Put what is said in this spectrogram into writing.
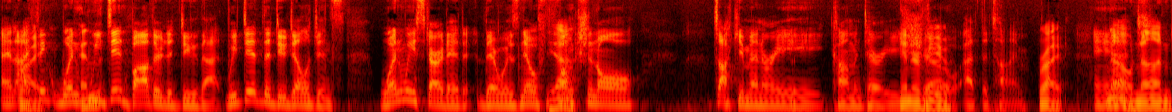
And I think when And- we did bother to do that, we did the due diligence. When we started, there was no Yeah. functional documentary commentary Interview. show at the time. Right. no, none.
